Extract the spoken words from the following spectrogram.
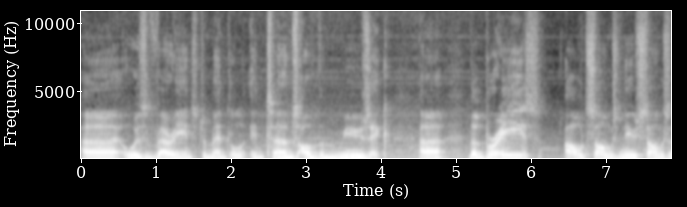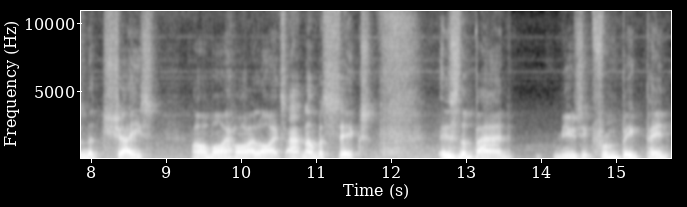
uh, was very instrumental in terms of the music. Uh, the Breeze, old songs, new songs, and the Chase are my highlights. At number six is the band music from Big Pink.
